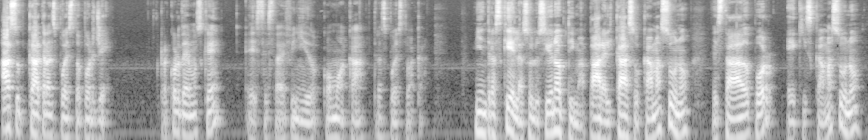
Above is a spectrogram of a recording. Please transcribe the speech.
a sub k transpuesto por y. Recordemos que este está definido como acá transpuesto acá. Mientras que la solución óptima para el caso k más 1 está dado por xk más 1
